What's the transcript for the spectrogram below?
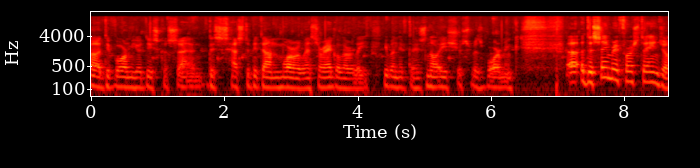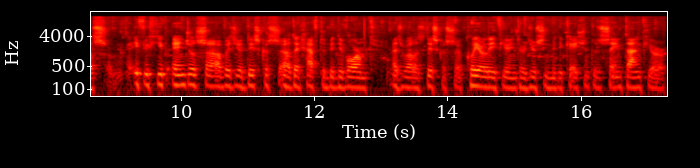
uh, deworm your discus. And this has to be done more or less regularly, even if there's no issues with worming. Uh, the same refers to angels. If you keep angels uh, with your discus, uh, they have to be dewormed as well as discus. So clearly, if you're introducing medication to the same tank, you're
